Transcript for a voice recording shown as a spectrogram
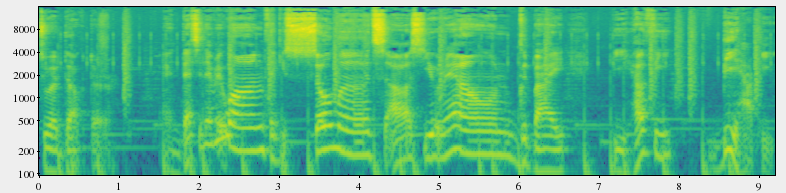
to a doctor. And that's it, everyone. Thank you so much. I'll see you around. Goodbye. Be healthy. Be happy.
